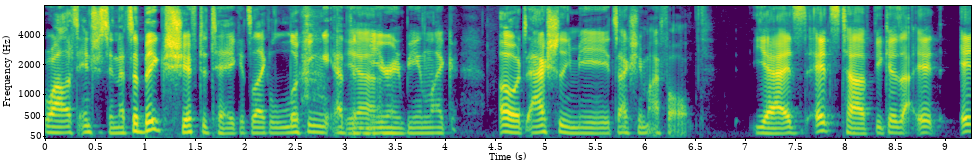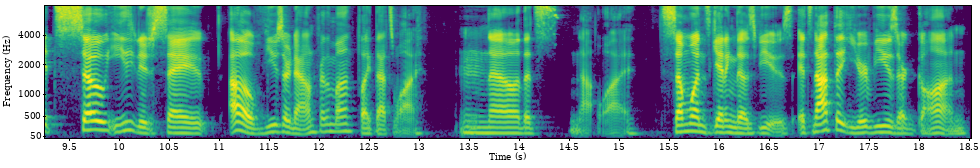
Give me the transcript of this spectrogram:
Wow, that's interesting. That's a big shift to take. It's like looking at the yeah. mirror and being like, "Oh, it's actually me. It's actually my fault." Yeah, it's it's tough because it it's so easy to just say, "Oh, views are down for the month." Like that's why. Mm. No, that's not why. Someone's getting those views. It's not that your views are gone.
